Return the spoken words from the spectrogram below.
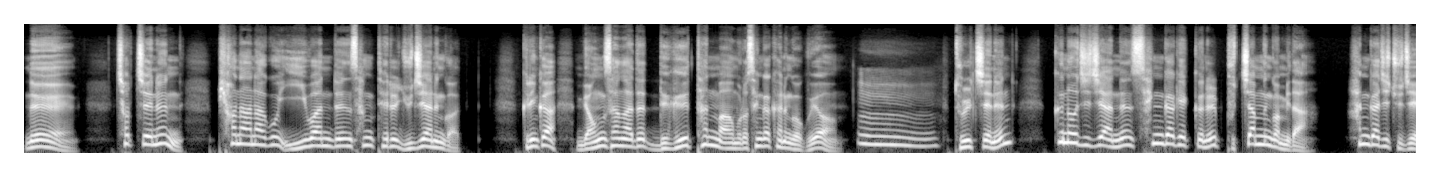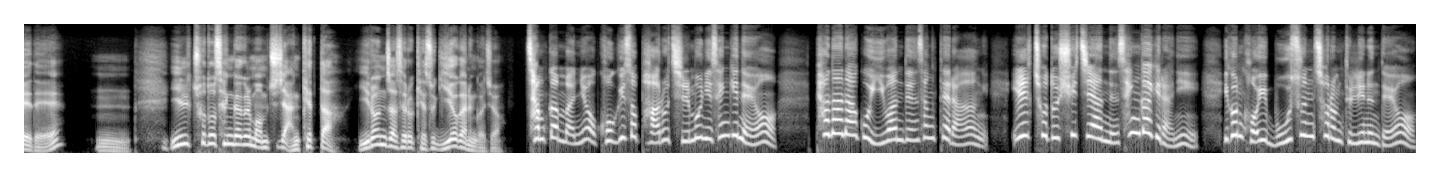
네. 첫째는 편안하고 이완된 상태를 유지하는 것. 그러니까 명상하듯 느긋한 마음으로 생각하는 거고요. 음, 둘째는 끊어지지 않는 생각의 끈을 붙잡는 겁니다. 한 가지 주제에 대해 음, 1초도 생각을 멈추지 않겠다. 이런 자세로 계속 이어가는 거죠. 잠깐만요. 거기서 바로 질문이 생기네요. 편안하고 이완된 상태랑 1초도 쉬지 않는 생각이라니 이건 거의 모순처럼 들리는데요.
